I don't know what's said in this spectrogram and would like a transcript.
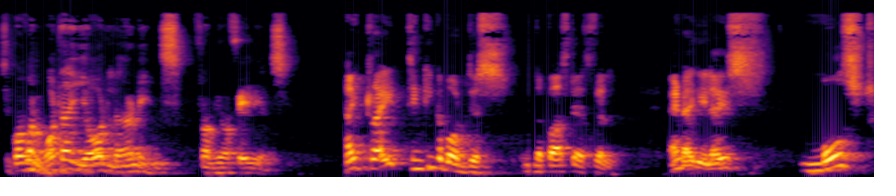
So, Pawan, what are your learnings from your failures? I tried thinking about this in the past as well, and I realized most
